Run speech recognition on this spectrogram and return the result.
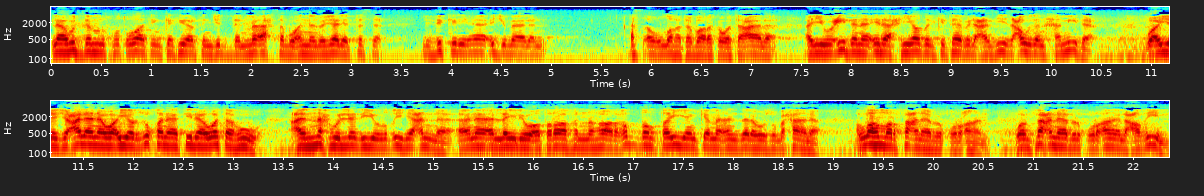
لا بد من خطوات كثيرة جدا. ما أحسب أن المجال يتسع لذكرها إجمالا. أسأل الله تبارك وتعالى أن يعيدنا إلى حياض الكتاب العزيز عودا حميدا وأن يجعلنا وأن يرزقنا تلاوته على النحو الذي يرضيه عنا آناء الليل وأطراف النهار غضا طريا كما أنزله سبحانه. اللهم ارفعنا بالقرآن وانفعنا بالقرآن العظيم.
